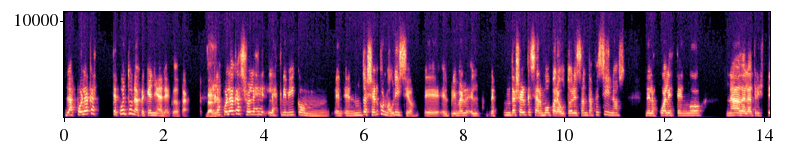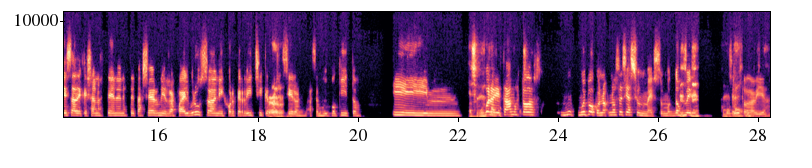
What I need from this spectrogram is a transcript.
Las polacas, te cuento una pequeña anécdota. Las polacas yo les, la escribí con, en, un taller con Mauricio, eh, el primer, un taller que se armó para autores santafesinos, de los cuales tengo nada, la tristeza de que ya no estén en este taller ni Rafael Brusa ni Jorge Ricci, que fallecieron hace muy poquito. Y mm, bueno, y estábamos todos, muy, poco, no, no, sé si hace un mes, dos meses. Como todos todavía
